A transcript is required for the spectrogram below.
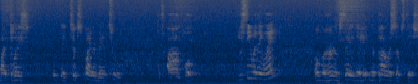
my place. think they took Spider-Man too. It's awful. You see where they went? Overheard them say they're hitting the power substation.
